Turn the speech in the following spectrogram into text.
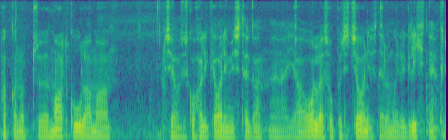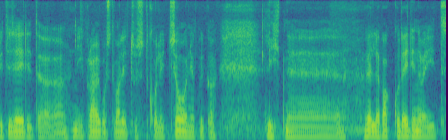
hakanud maad kuulama seoses kohalike valimistega äh, ja olles opositsioonis, neil on muidugi lihtne kritiseerida nii praegust valitsust, koalitsiooni kui ka lihtne välja pakkuda erinevaid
